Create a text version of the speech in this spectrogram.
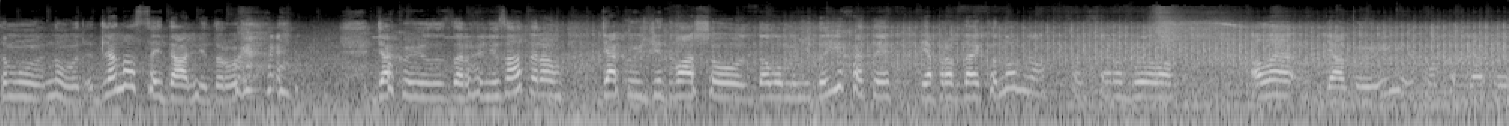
Тому ну, для нас це ідеальні дороги. Дякую за організаторам, дякую дідва, що дало мені доїхати. Я правда економно це все робила. Але дякую і хлопцям дякую.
